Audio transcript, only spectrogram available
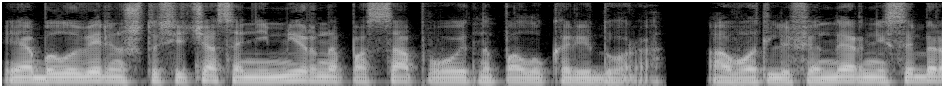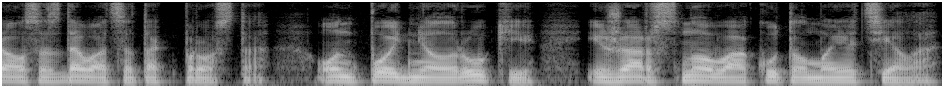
Я был уверен, что сейчас они мирно посапывают на полу коридора. А вот Лефенер не собирался сдаваться так просто. Он поднял руки, и жар снова окутал мое тело.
